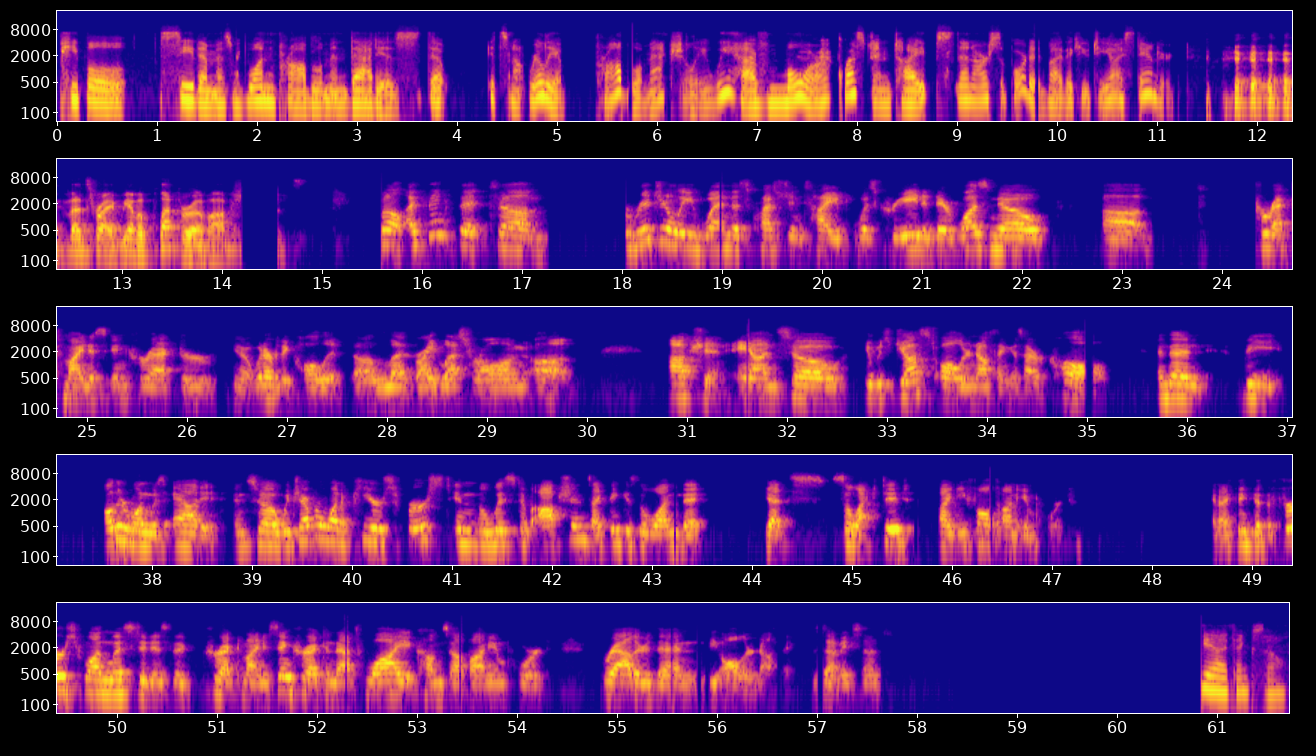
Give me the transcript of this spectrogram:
people see them as one problem, and that is that it's not really a problem, actually. We have more question types than are supported by the QTI standard. that's right. We have a plethora of options. Well, I think that um, originally when this question type was created, there was no uh, correct minus incorrect or you know whatever they call it, uh, let, right, less, wrong um, option, and so it was just all or nothing, as I recall, and then the other one was added, and so whichever one appears first in the list of options, I think is the one that gets selected by default on import. And I think that the first one listed is the correct minus incorrect, and that's why it comes up on import rather than the all or nothing. Does that make sense? Yeah, I think so.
